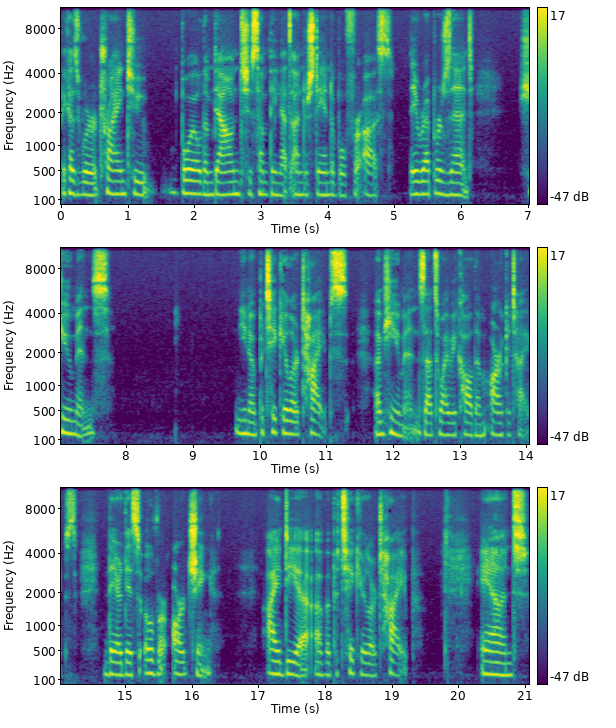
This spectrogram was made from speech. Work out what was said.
because we're trying to boil them down to something that's understandable for us. They represent humans, you know, particular types of humans. That's why we call them archetypes. They're this overarching idea of a particular type. And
